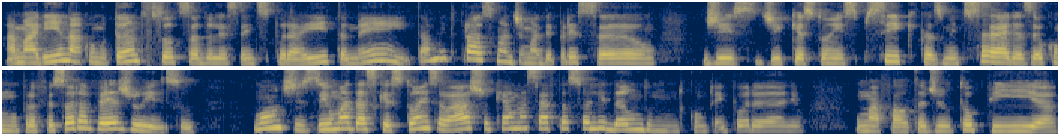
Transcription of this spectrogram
a Marina, como tantos outros adolescentes por aí também, está muito próxima de uma depressão, de, de questões psíquicas muito sérias. Eu, como professora, vejo isso. Montes, e uma das questões eu acho que é uma certa solidão do mundo contemporâneo, uma falta de utopia,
